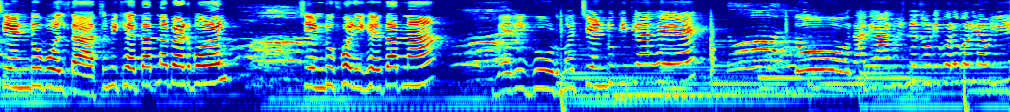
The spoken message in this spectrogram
चेंडू. बोलतात. तुम्ही खेळतात ना बॅट बॉल चेंडू फळी खेळतात ना? व्हेरी गुड मग चेंडू किती आहेत दोन. आणि अनुजने जोडी बरोबर लावली?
